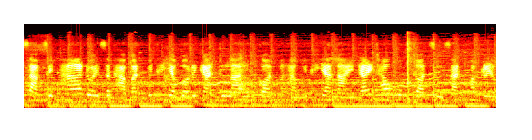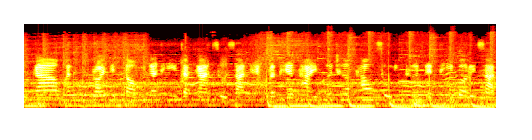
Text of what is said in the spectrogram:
2535 โดยสถาบันวิทยาบริการจุฬาลงกรณ์มหาวิทยาลัยได้เช่าวงจรสื่อสารความเร็ว 9,600บิตต่อวินาทีจากการสื่อสารแห่งประเทศไทยเพื่อเชื่อมเข้าสู่อินเทอร์เน็ตที่บริษัท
